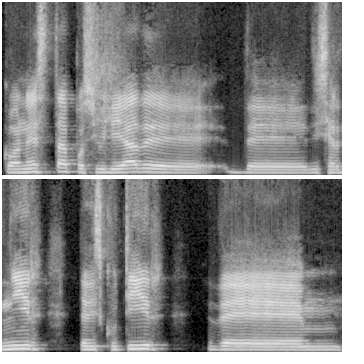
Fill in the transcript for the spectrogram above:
con esta posibilidad de, de discernir, de discutir, de, mm,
